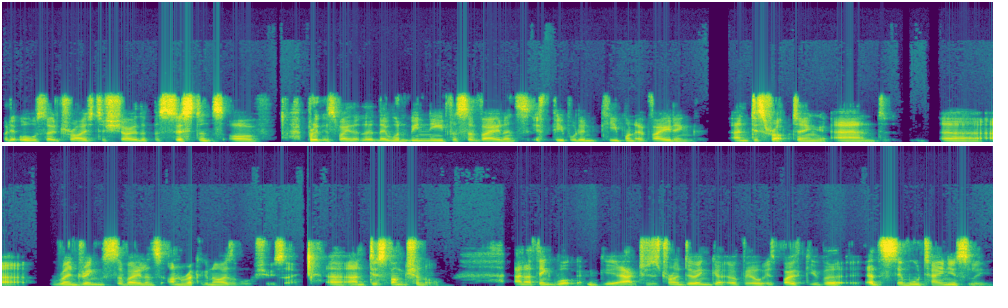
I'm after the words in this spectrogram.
but it also tries to show the persistence of put it this way that there wouldn't be need for surveillance if people didn't keep on evading and disrupting and uh, uh, rendering surveillance unrecognizable, should we say, uh, and dysfunctional. And I think what actors are trying to do in Ghettoville is both give a, and simultaneously,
